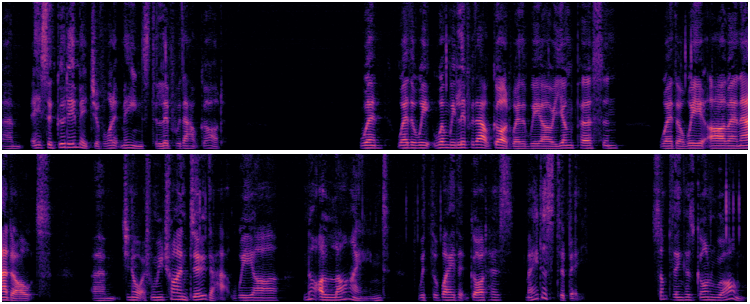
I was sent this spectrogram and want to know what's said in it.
Um, it's a good image of what it means to live without God. When, whether we, when we live without God, whether we are a young person whether we are an adult, um, do you know what? If we try and do that, we are not aligned with the way that God has made us to be. Something has gone wrong.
